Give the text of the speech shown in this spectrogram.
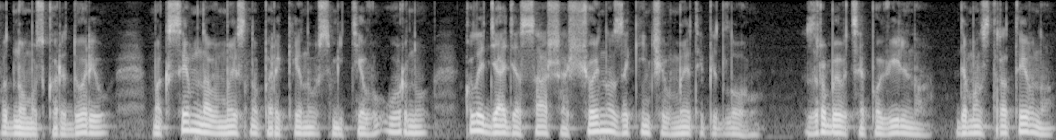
В одному з коридорів Максим навмисно перекинув сміттєву урну, коли дядя Саша щойно закінчив мити підлогу. Зробив це повільно, демонстративно,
